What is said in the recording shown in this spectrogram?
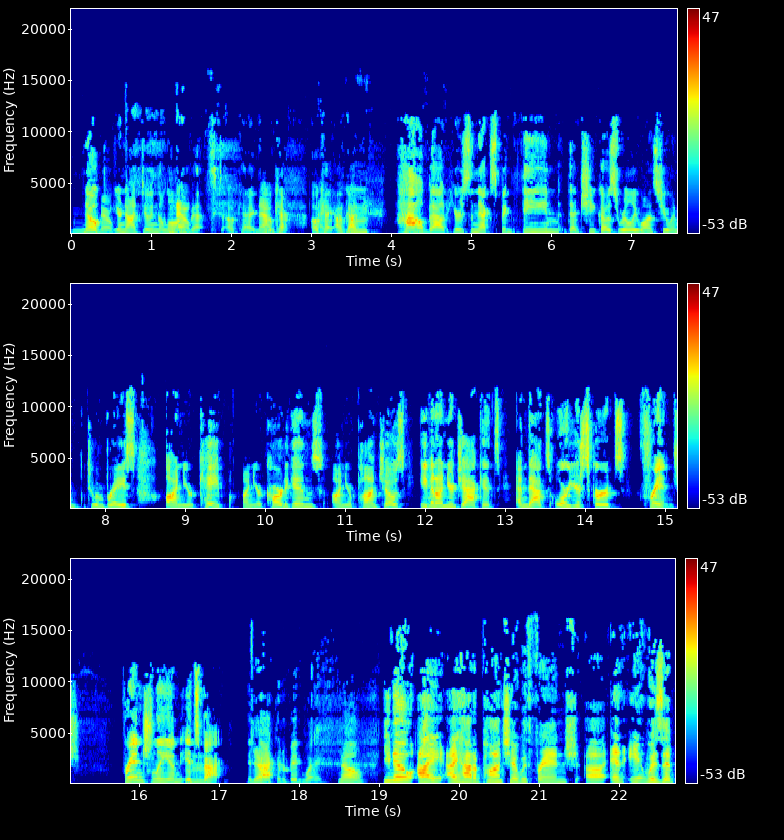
Nope. nope. You're not doing the long no. vest. Okay. No. Okay. Okay. I've got. Mm. How about here's the next big theme that Chico's really wants you in, to embrace on your cape, on your cardigans, on your ponchos, even on your jackets, and that's or your skirts, fringe. Fringe, Lian, it's mm. back. It's yeah. back in a big way. No? You know, I, I had a poncho with fringe, uh, and it was a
